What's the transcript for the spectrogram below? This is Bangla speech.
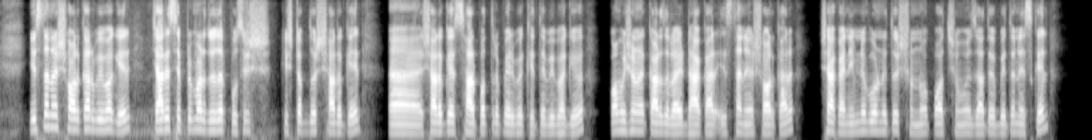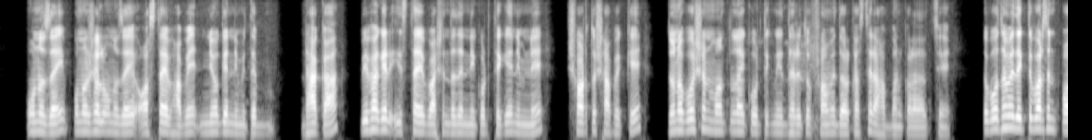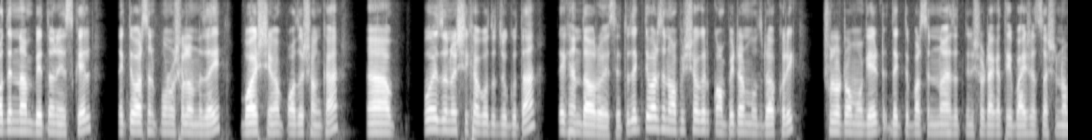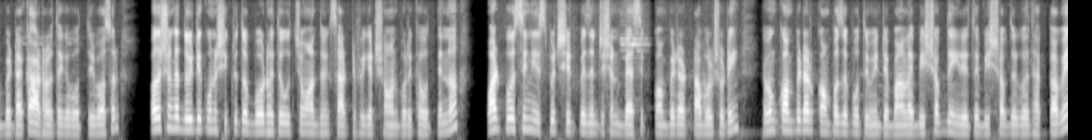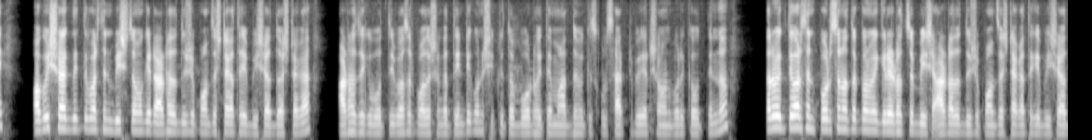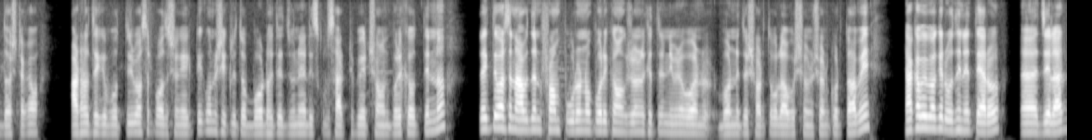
স্থানের সরকার বিভাগের চারই সেপ্টেম্বর দু হাজার পঁচিশ খ্রিস্টাব্দ স্মারকের স্মারকের ছাড়পত্র পরিপ্রেক্ষিতে বিভাগীয় কমিশনের কার্যালয়ে ঢাকার স্থানীয় সরকার শাখায় নিম্নে বর্ণিত শূন্য পদসমূহ জাতীয় বেতন স্কেল অনুযায়ী, পনেরো সাল অনুযায়ী অস্থায়ীভাবে নিয়োগের নিমিত্তে ঢাকা বিভাগের স্থায়ী বাসিন্দাদের নিকট থেকে নিম্নে শর্ত সাপেক্ষে জনপ্রশাসন মন্ত্রণালয় কর্তৃক নির্ধারিত ফর্মে দরখাস্তের আহ্বান করা যাচ্ছে। তো প্রথমে দেখতে পাচ্ছেন পদের নাম, বেতন, স্কেল। দেখতে পাচ্ছেন পনেরো সাল অনুযায়ী বয়স সীমা, পদ সংখ্যা প্রয়োজনীয় শিক্ষাগত যোগ্যতা এখানে দেওয়া রয়েছে। তো দেখতে পাচ্ছেন অফিস সহকারী কম্পিউটার মুদ্রা অক্ষরিক, ষোলোতম গেট। দেখতে পাচ্ছেন নয় হাজার তিনশো টাকা থেকে বাইশ হাজার চারশো নব্বই টাকা, আঠারো থেকে বত্রিশ বছর। পদের সংখ্যা দুইটি, কোনো স্বীকৃত বোর্ড হইতে উচ্চ মাধ্যমিক সার্টিফিকেট সমান পরীক্ষা উত্তীর্ণ word processing spreadsheet presentation basic computer trouble shooting এবং কম্পিউটার কম্পোজে প্রতি মিনিটে বাংলায় বিশ শব্দ, ইংরেজিতে বিশ শব্দের করে থাকতে হবে। সহায়ক দেখতে পাচ্ছেন বিশতম গেট আট হাজার দুশো পঞ্চাশ টাকা থেকে বিশ হাজার দশ টাকা। আঠারো থেকে বত্রিশ বছর পদের সংখ্যা তিনটি। কোনো স্বীকৃত বোর্ড হইতে মাধ্যমিক স্কুল সার্টিফিকেট সমান পরীক্ষা উত্তীর্ণ। তারপর দেখতে পাচ্ছেন পরিচ্ছন্নতা কর্মী গ্রেড হচ্ছে বিশ আট হাজার দুশো পঞ্চাশ টাকা থেকে বিশ হাজার দশ টাকা। আঠারো থেকে বত্রিশ বছর পদের সঙ্গে একটি। কোনো স্বীকৃত বোর্ড হইতে জুনিয়র স্কুল সার্টিফিকেট সমান পরীক্ষা উত্তীর্ণ। দেখতে পাচ্ছেন আবেদন ফর্ম পূরণ ও পরীক্ষা অংশগ্রহণের ক্ষেত্রে নিম্ন বর্ণ- বর্ণিত শর্তগুলো অবশ্যই অনুসরণ করতে হবে। ঢাকা বিভাগের অধীনে তেরো জেলার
